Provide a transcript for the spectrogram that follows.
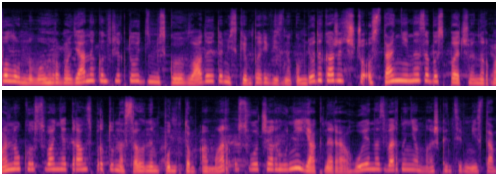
Полонному громадяни конфліктують з міською владою та міським перевізником. Люди кажуть, що останній не забезпечує нормального курсування транспорту населеним пунктом, а мер у свою чергу ніяк не реагує на звернення мешканців міста.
